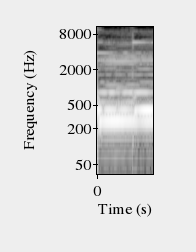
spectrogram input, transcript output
Mm.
